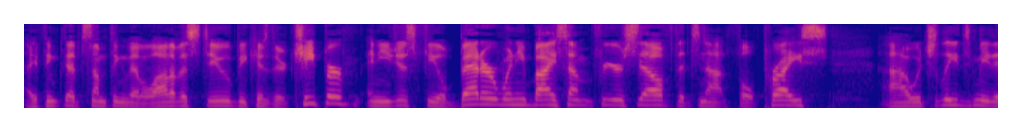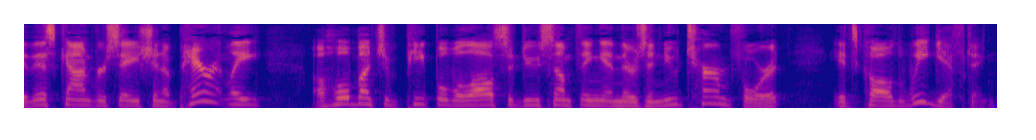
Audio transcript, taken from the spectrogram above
I think that's something that a lot of us do because they're cheaper and you just feel better when you buy something for yourself that's not full price. Uh, which leads me to this conversation. Apparently, a whole bunch of people will also do something, and there's a new term for it. It's called we gifting.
